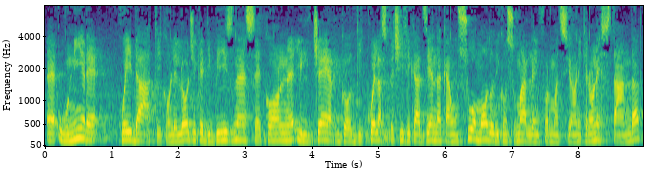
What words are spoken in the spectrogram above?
eh, unire quei dati con le logiche di business e con il gergo di quella specifica azienda che ha un suo modo di consumare le informazioni che non è standard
